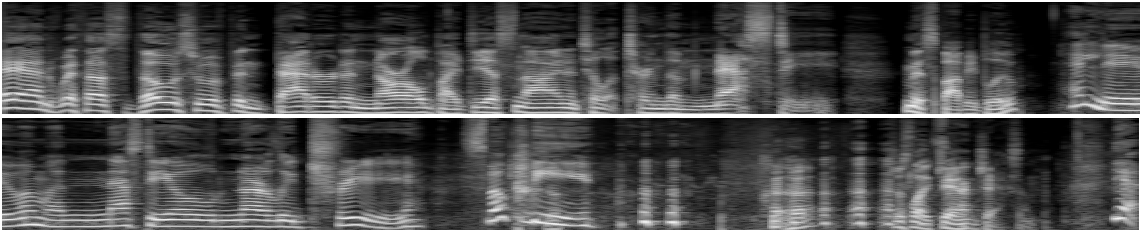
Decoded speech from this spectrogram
And with us, those who have been battered and gnarled by DS9 until it turned them nasty, Miss Bobby Blue. Hello, I'm a nasty old gnarly tree. Smoke me. Just like Janet Jackson. yeah.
